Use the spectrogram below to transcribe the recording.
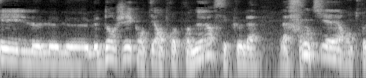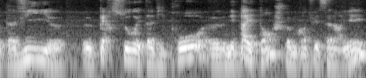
et le, danger quand tu es entrepreneur, c'est que la, la, frontière entre ta vie perso et ta vie pro n'est pas étanche, comme quand tu es salarié.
